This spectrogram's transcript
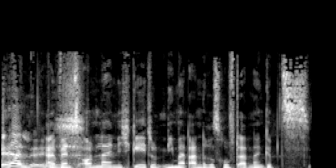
Ehrlich? Wenn es online nicht geht und niemand anderes ruft an, dann gibt's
